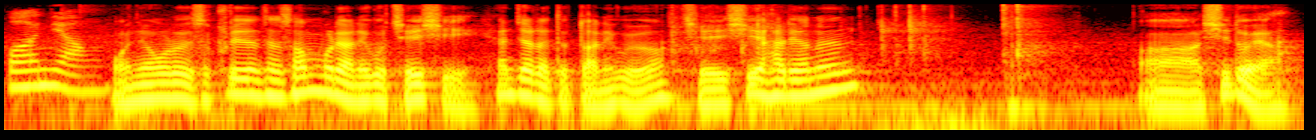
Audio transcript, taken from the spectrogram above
원형, 원형으로 해서 present는 선물이 아니고 제시, 현재라 뜻도 아니고요. 제시하려는 아, 시도야.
